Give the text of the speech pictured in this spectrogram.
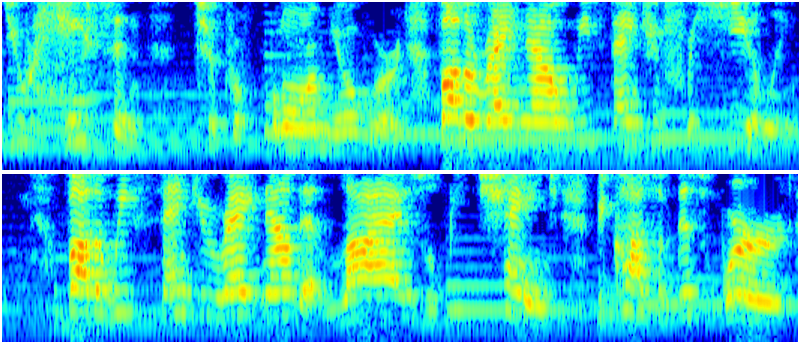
you hasten to perform your word. Father, right now we thank you for healing. Father, we thank you right now that lives will be changed because of this word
